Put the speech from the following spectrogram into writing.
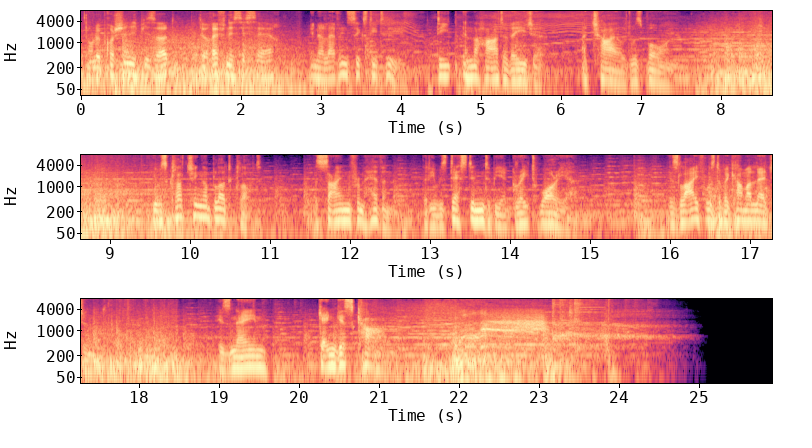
Dans le prochain épisode de Ref Nécessaire. In 1162, deep in the heart of Asia, a child was born. He was clutching a blood clot, a sign from heaven that he was destined to be a great warrior his life was to become a legend. His name, Genghis Khan.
